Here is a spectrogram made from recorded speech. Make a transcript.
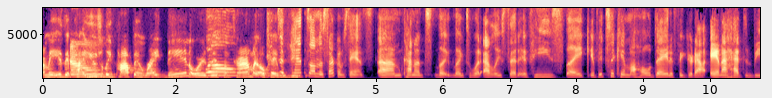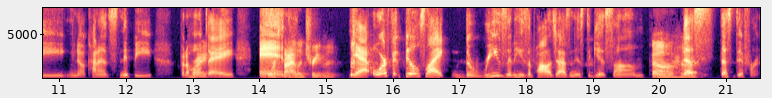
I mean, is it no. usually popping right then, or is well, there some time? Like, okay, it depends on the circumstance. Um, kind of t- like like to what Adelie said. If he's like, if it took him a whole day to figure it out, and I had to be, you know, kind of snippy for the whole right. day, and or silent treatment. Yeah, or if it feels like the reason he's apologizing is to get some, uh-huh. that's that's different.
